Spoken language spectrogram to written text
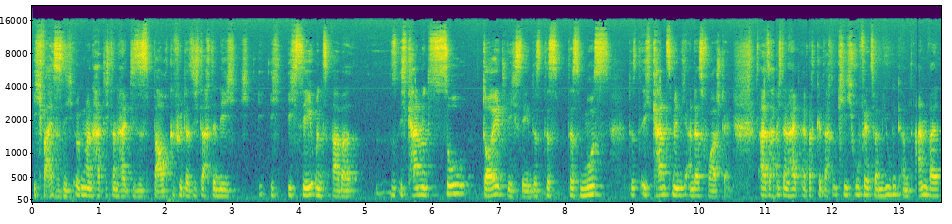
ich weiß es nicht. Irgendwann hatte ich dann halt dieses Bauchgefühl, dass ich dachte, nee, ich, ich, ich, ich sehe uns aber, ich kann uns so deutlich sehen. Das, das, das muss, das, ich kann es mir nicht anders vorstellen. Also habe ich dann halt einfach gedacht, okay, ich rufe jetzt beim Jugendamt an, weil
